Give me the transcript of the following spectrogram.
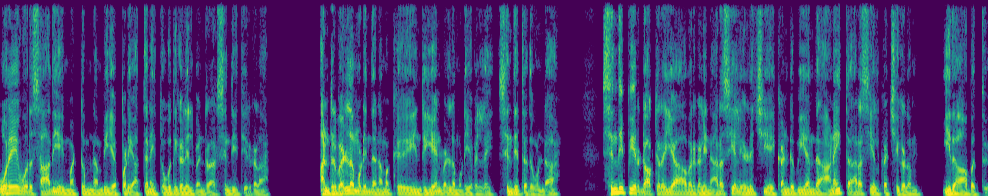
ஒரே ஒரு சாதியை மட்டும் நம்பி எப்படி அத்தனை தொகுதிகளில் வென்றார் சிந்தித்தீர்களா? அன்று வெல்ல முடிந்த நமக்கு இன்று ஏன் வெல்ல முடியவில்லை? சிந்தித்தது உண்டா? சிந்திப்பீர் டாக்டர் ஐயா அவர்களின் அரசியல் எழுச்சியை கண்டு வியந்த அனைத்து அரசியல் கட்சிகளும் இது ஆபத்து.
